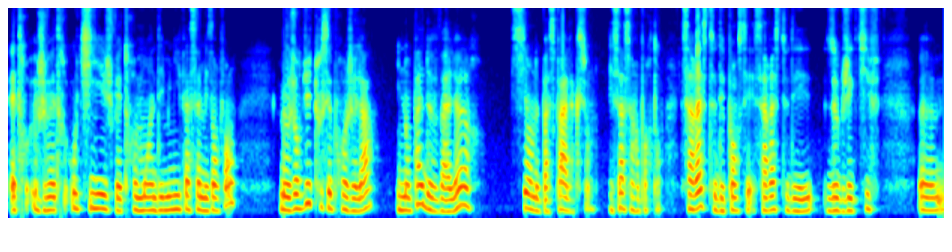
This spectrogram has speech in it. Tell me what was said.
être, je veux être outillée. Je veux être moins démunie face à mes enfants. Mais aujourd'hui, tous ces projets-là, ils n'ont pas de valeur si on ne passe pas à l'action. Et ça, c'est important. Ça reste des pensées. Ça reste des objectifs euh,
